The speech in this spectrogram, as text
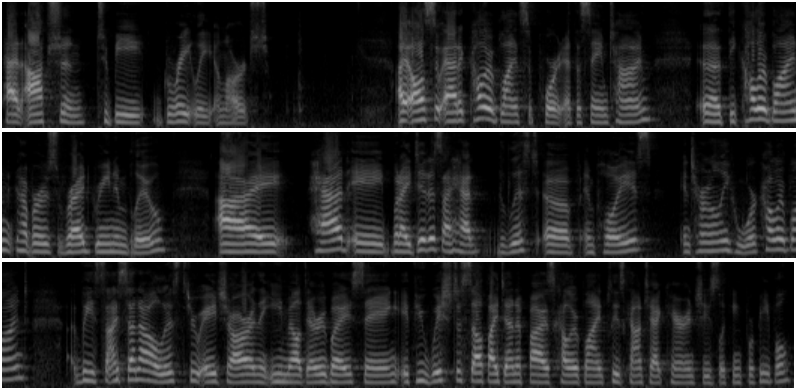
had an option to be greatly enlarged. I also added colorblind support at the same time. Uh, the colorblind covers red, green, and blue. I had a, what I did is I had the list of employees internally who were colorblind. We, I sent out a list through HR and they emailed everybody saying, if you wish to self identify as colorblind, please contact Karen. She's looking for people.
